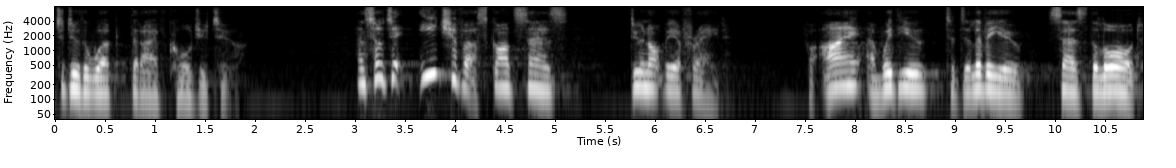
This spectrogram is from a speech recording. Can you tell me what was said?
to do the work that I have called you to. And so, to each of us, God says, Do not be afraid. For I am with you to deliver you, says the Lord.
